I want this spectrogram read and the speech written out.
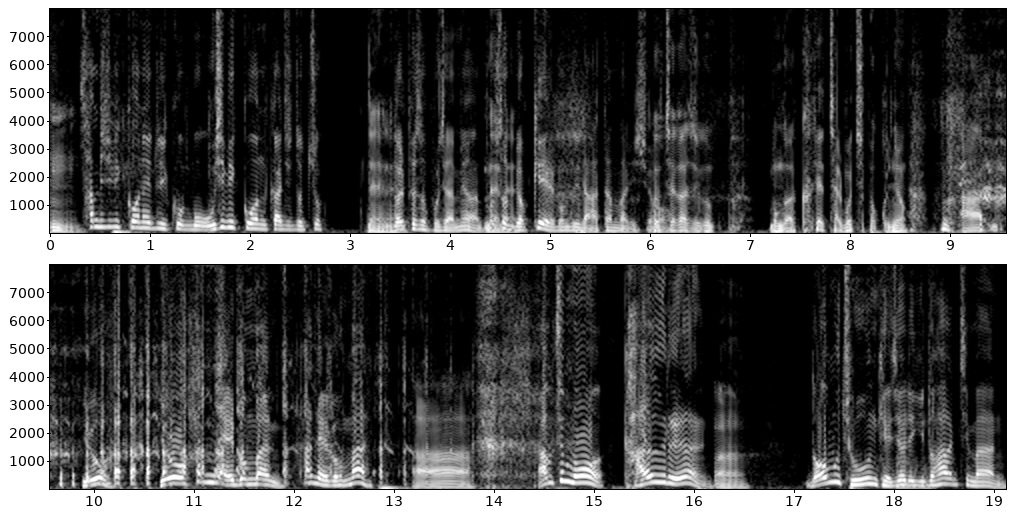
음. 30위권에도 있고 뭐 50위권까지도 쭉 네네. 넓혀서 보자면 벌써. 몇 개 앨범들이 나왔단 말이죠. 제가 지금 뭔가 크게 잘못 짚었군요. 아, 요 요 한 앨범만 한 앨범만 아. 아무튼 뭐 가을은 어. 너무 좋은 계절이기도 하지만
